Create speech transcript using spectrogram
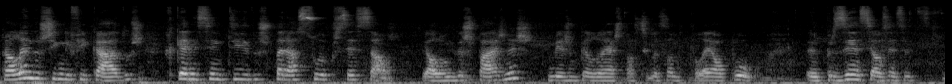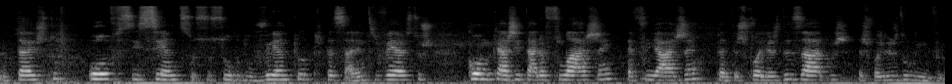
Para além dos significados, requerem sentidos para a sua percepção. E ao longo das páginas, mesmo pela esta oscilação de que falei há pouco, presença e ausência de texto, ouve-se e sente-se o sussurro do vento a perpassar entre versos, como que a agitar a folhagem, a folhagem, portanto as folhas das árvores, as folhas do livro.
